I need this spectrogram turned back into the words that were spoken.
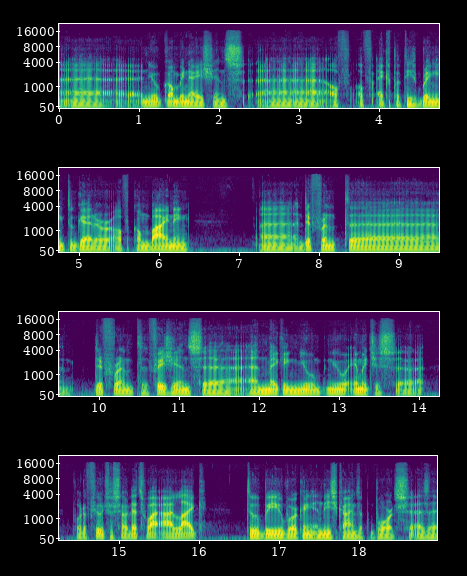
Uh, new combinations uh, of of expertise bringing together, of combining different uh, different visions uh, and making new new images for the future. So that's why I like to be working in these kinds of boards as a,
